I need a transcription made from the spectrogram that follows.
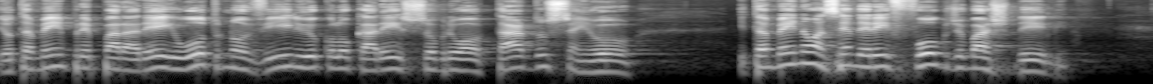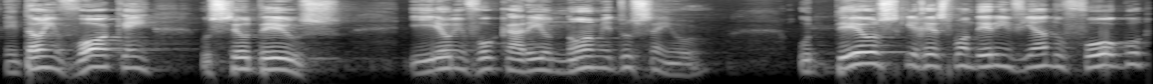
Eu também prepararei o outro novilho e o colocarei sobre o altar do Senhor. E também não acenderei fogo debaixo dele. Então invoquem o seu Deus, e eu invocarei o nome do Senhor. O Deus que responder enviando fogo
